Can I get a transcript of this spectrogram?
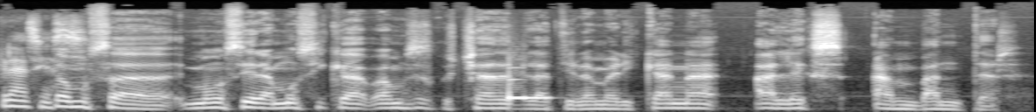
Gracias. Vamos a, vamos a ir a música, vamos a escuchar de latinoamericana Alex Ambanter.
